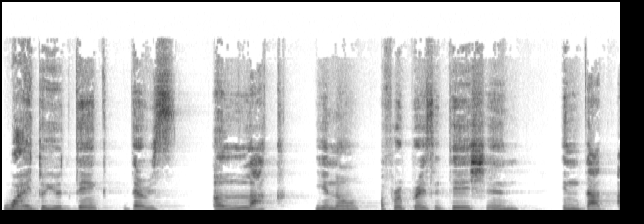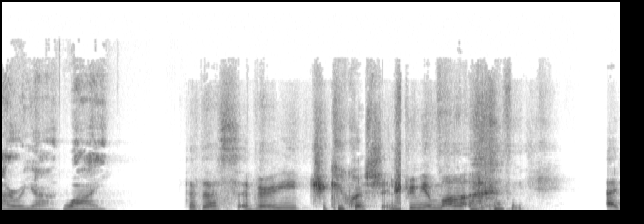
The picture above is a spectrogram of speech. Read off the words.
why do you think there is a lack, you know, of representation in that area? Why? That, that's a very tricky question. Premièrement, I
